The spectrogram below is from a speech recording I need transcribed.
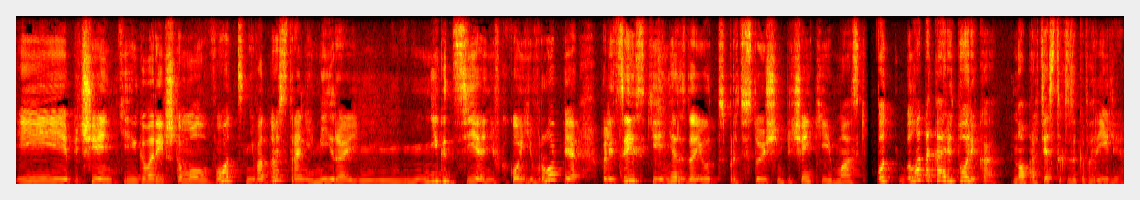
и печеньки, и говорит, что, мол, вот ни в одной стране мира, нигде, ни в какой Европе полицейские не раздают протестующим печеньки и маски. Вот была такая риторика, но о протестах заговорили,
